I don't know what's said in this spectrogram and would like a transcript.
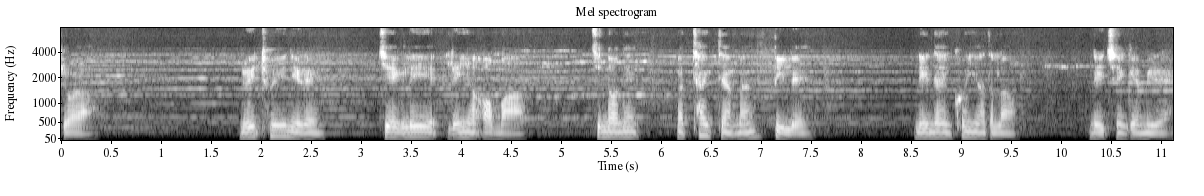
ပြောတာနှွေးထွေးနေတဲ့ကျဲကလေးရဲ့လင်းရောင်အောက်မှာကျွန်တော်နဲ့မထိုက်တန်မှန်းတည်လဲနေနိုင်ခွင့်ရသလောက်နေချင်ခဲ့မိတယ်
